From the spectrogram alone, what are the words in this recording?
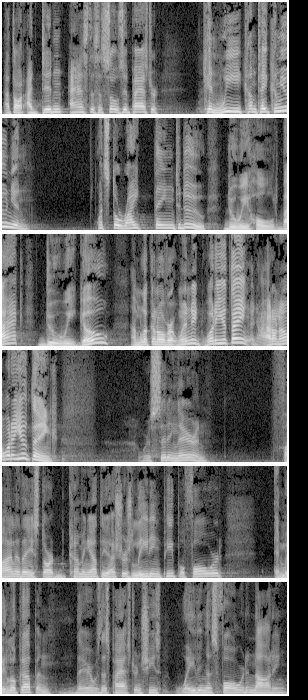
I thought, I didn't ask this associate pastor, can we come take communion? What's the right thing to do? Do we hold back? Do we go? I'm looking over at Wendy. What do you think? I don't know. What do you think? We're sitting there, and finally they start coming out, the ushers leading people forward. And we look up, and there was this pastor, and she's waving us forward and nodding.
